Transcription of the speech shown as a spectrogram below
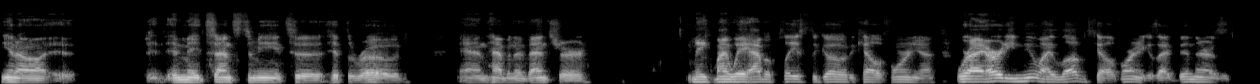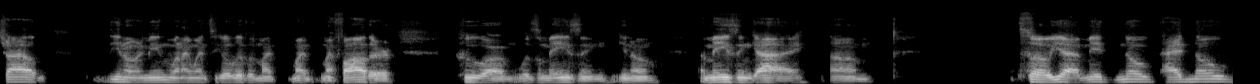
you know, it, it, it made sense to me to hit the road and have an adventure, make my way, have a place to go to California, where I already knew I loved California because I'd been there as a child. You know what I mean? When I went to go live with my my my father, who um, was amazing, you know, amazing guy. Um, so yeah, made no, I had no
